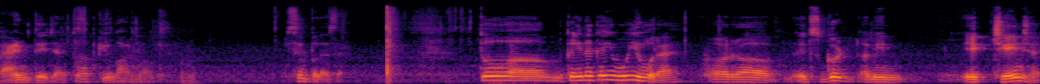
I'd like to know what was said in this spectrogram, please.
पैंट दे जाए तो आप क्यों बाहर जाओगे? सिंपल ऐसा तो कहीं ना कहीं वही हो रहा है और इट्स गुड आई मीन एक चेंज है।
